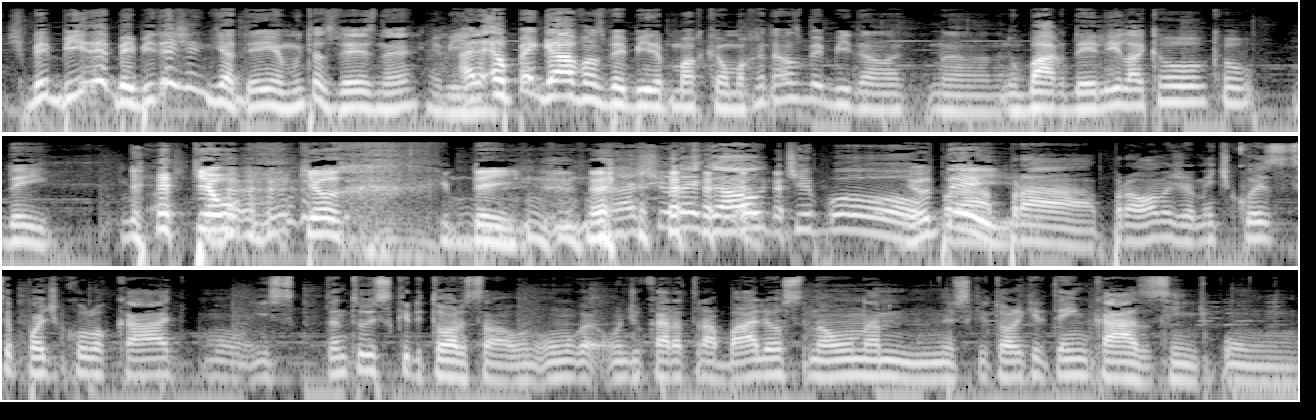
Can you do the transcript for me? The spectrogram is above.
Acho que Bebida, bebida a gente já dei muitas vezes, né? Bebida. Eu pegava umas bebidas pro Marcão, o Marcão tem umas bebidas lá na- no bar dele lá que eu, que eu dei. que eu, que eu dei. Eu acho legal, tipo, Eu pra, dei. pra, pra homem, geralmente coisas que você pode colocar, tipo, em tanto no escritório, sei lá, um lugar onde o cara trabalha, ou se não na- no escritório que ele tem em casa, assim, tipo, um,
